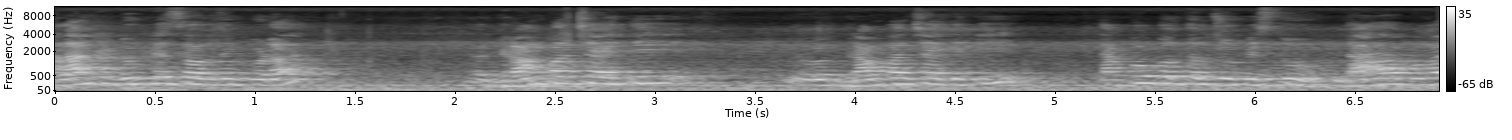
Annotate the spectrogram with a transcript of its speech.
అలాంటి డూప్లెక్స్ హౌస్కి కూడా గ్రామ పంచాయతీ గ్రామ పంచాయతీకి తక్కువ కొలతలు చూపిస్తూ దాదాపుగా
